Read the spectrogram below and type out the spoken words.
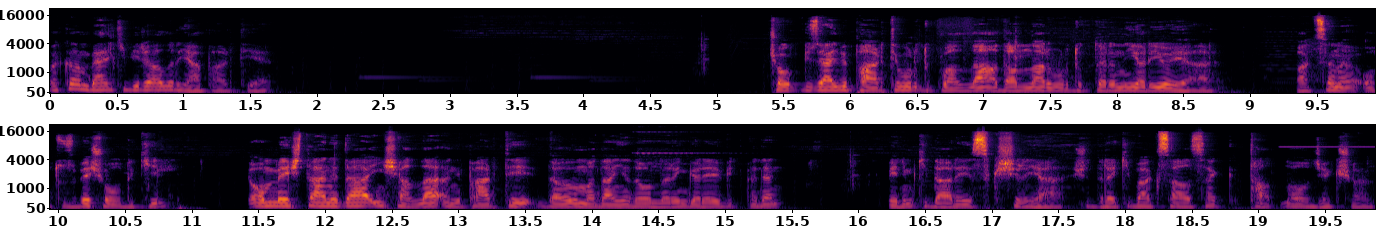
Bakalım belki biri alır ya partiye. Çok güzel bir parti vurduk vallahi adamlar vurduklarını yarıyor ya. Baksana 35 oldu kill. 15 tane daha inşallah hani parti dağılmadan ya da onların görevi bitmeden benimki de araya sıkışır ya. Şu Draki Box'ı alsak tatlı olacak şu an.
